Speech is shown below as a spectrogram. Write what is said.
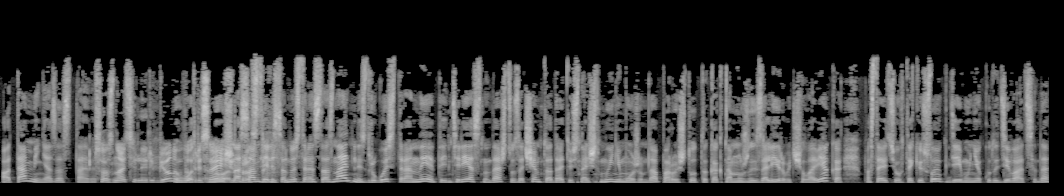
а там меня заставят. Сознательный ребенок, вот. потрясающий. Но, на самом деле, с одной стороны, сознательный, с другой стороны, это интересно, да, что зачем туда. То есть, значит, мы не можем, да, порой что-то, как нам нужно изолировать человека, поставить его в такие условия, где ему некуда деваться, да.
